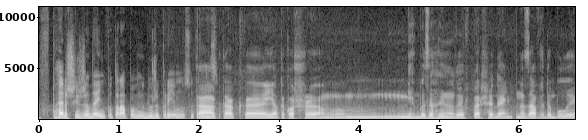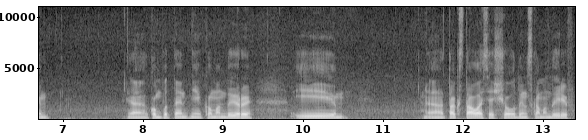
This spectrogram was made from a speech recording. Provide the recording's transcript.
в перший же день потрапив в не дуже приємну ситуацію. Так, так, е, я також е, міг би загинути в перший день. Не завжди були компетентні командири, і так сталося, що один з командирів,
